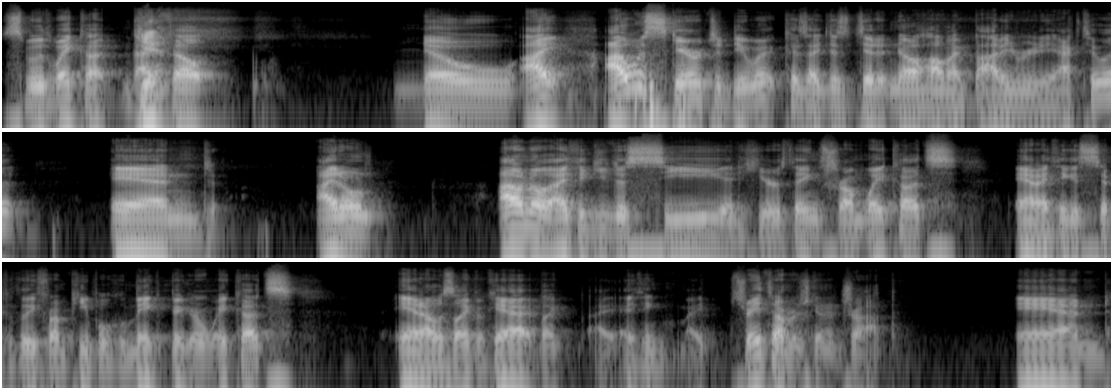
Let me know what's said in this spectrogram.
smooth weight cut. I felt no. I I was scared to do it because I just didn't know how my body would react to it, and I don't. I don't know. I think you just see and hear things from weight cuts, and I think it's typically from people who make bigger weight cuts. And I was like, okay, I, like I, I think my strength number is going to drop and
